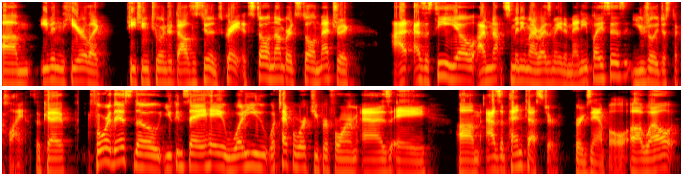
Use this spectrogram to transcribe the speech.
Um, even here, like teaching 200,000 students, great. It's still a number. It's still a metric As a CEO, I'm not submitting my resume to many places, usually just to clients. Okay. For this though, you can say, hey, what do you, what type of work do you perform as a, um, as a pen tester, for example? Uh, well,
